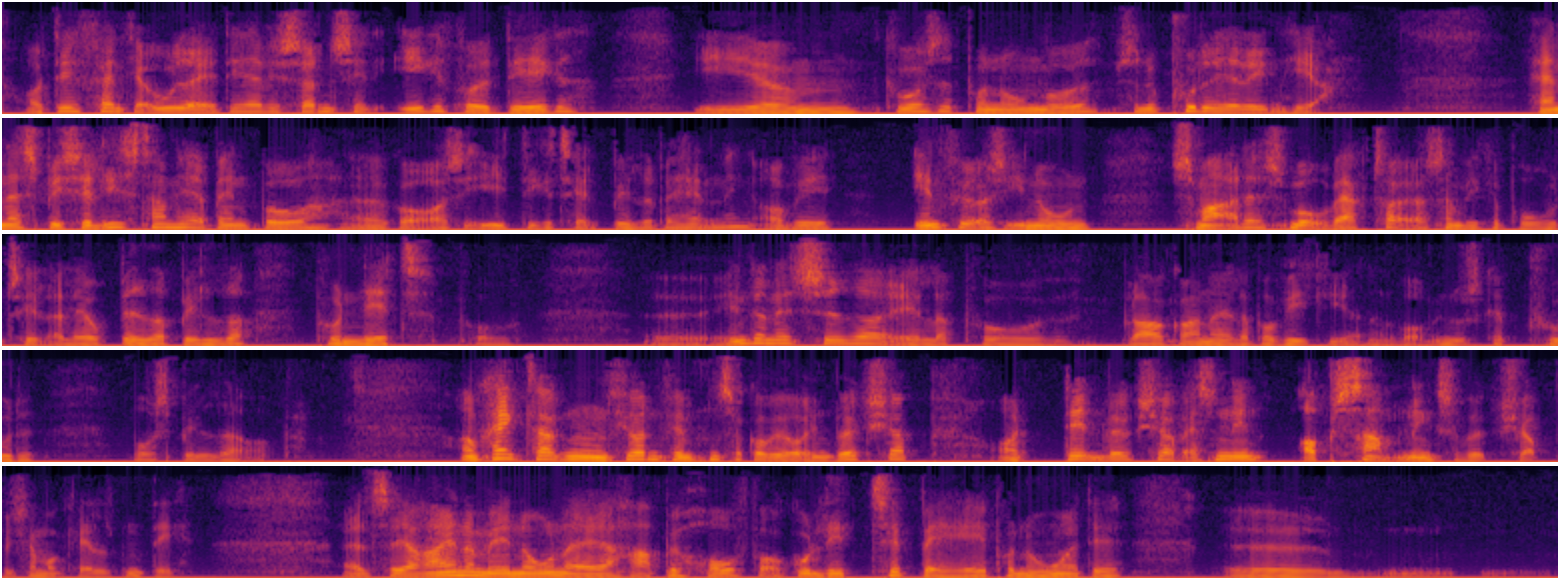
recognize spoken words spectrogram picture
Og det fandt jeg ud af, det har vi sådan set ikke fået dækket i øh, kurset på nogen måde, så nu putter jeg det ind her. Han er specialist, ham her, Ben Boge, øh, går også i digital billedbehandling, og vil indføres i nogle smarte små værktøjer, som vi kan bruge til at lave bedre billeder på net, på øh, internetsider, eller på bloggerne, eller på wikierne, hvor vi nu skal putte vores billeder op. Omkring kl. 14.15 så går vi over i en workshop, og den workshop er sådan en opsamlingsworkshop, hvis jeg må kalde den det. Altså jeg regner med, at nogle af jer har behov for at gå lidt tilbage på nogle af det øh,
